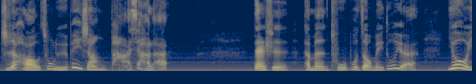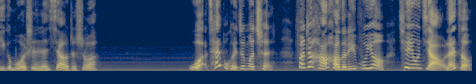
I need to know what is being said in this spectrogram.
只好从驴背上爬下来。但是他们徒步走没多远，又一个陌生人笑着说：“我才不会这么蠢，放着好好的驴不用，却用脚来走。”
